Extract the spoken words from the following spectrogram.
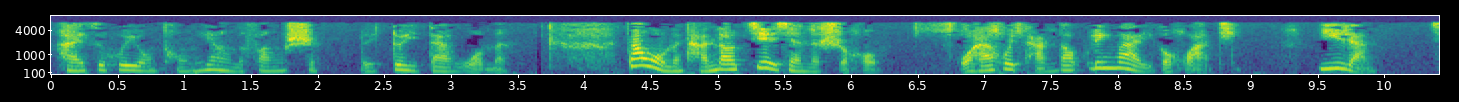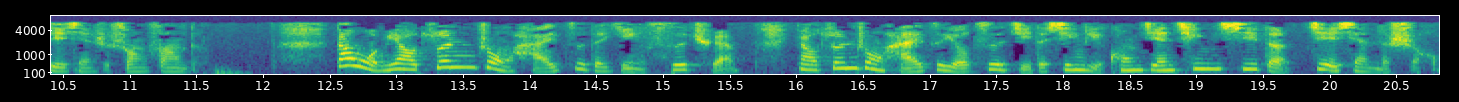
孩子会用同样的方式来对待我们。当我们谈到界限的时候，我还会谈到另外一个话题，依然界限是双方的。当我们要尊重孩子的隐私权，要尊重孩子有自己的心理空间、清晰的界限的时候，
